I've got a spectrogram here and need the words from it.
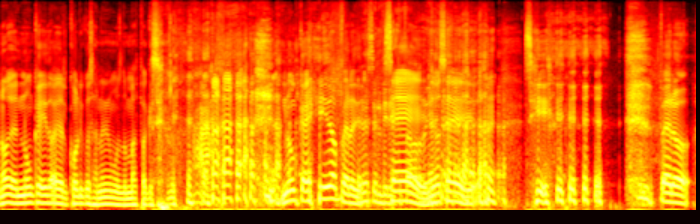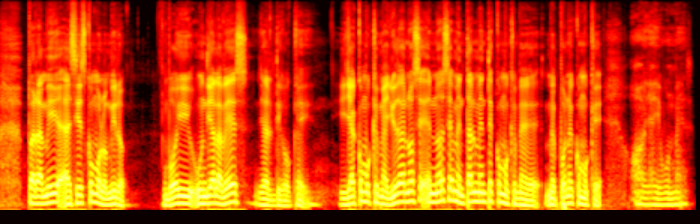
no, nunca he ido a Alcohólicos Anónimos nomás para que se... nunca he ido, pero... Eres el Sí, director, ¿ya? yo sé. sí. pero para mí así es como lo miro. Voy un día a la vez, ya digo, ok. Y ya como que me ayuda, no sé, no sé, mentalmente como que me, me pone como que, oh, ya llevo un mes.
